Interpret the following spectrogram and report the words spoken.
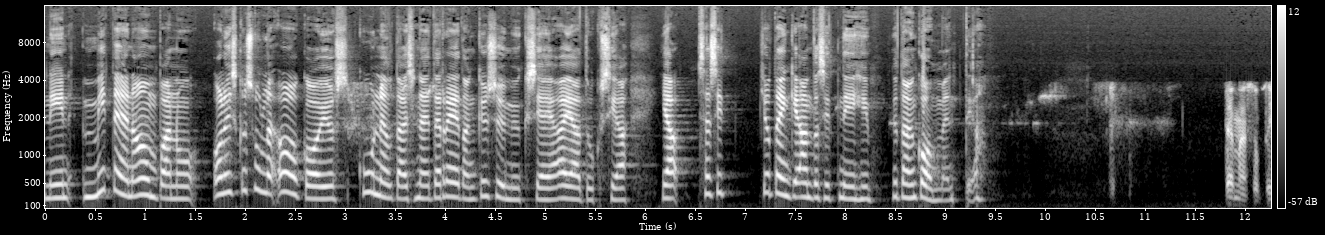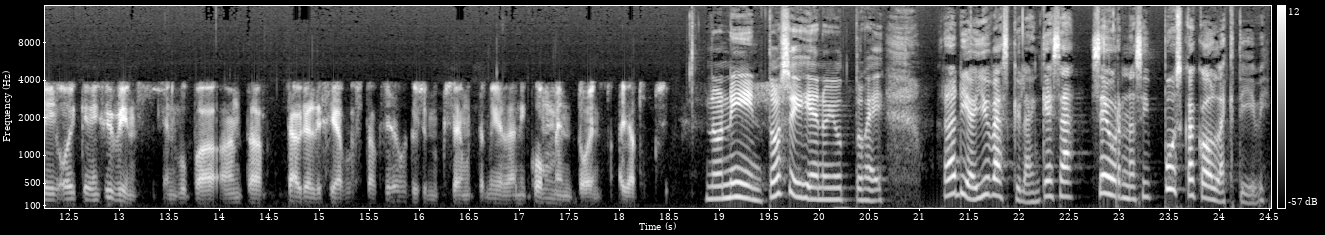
Niin miten on, Panu, olisiko sulle ok, jos kuunneltaisiin näitä Reetan kysymyksiä ja ajatuksia, ja sä sitten jotenkin antaisit niihin jotain kommenttia? Tämä sopii oikein hyvin. En lupaa antaa täydellisiä vastauksia kysymykseen, mutta mielelläni kommentoin ajatuksia. No niin, tosi hieno juttu hei. Radio Jyväskylän kesä, seurannasi Puska-kollektiivi.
